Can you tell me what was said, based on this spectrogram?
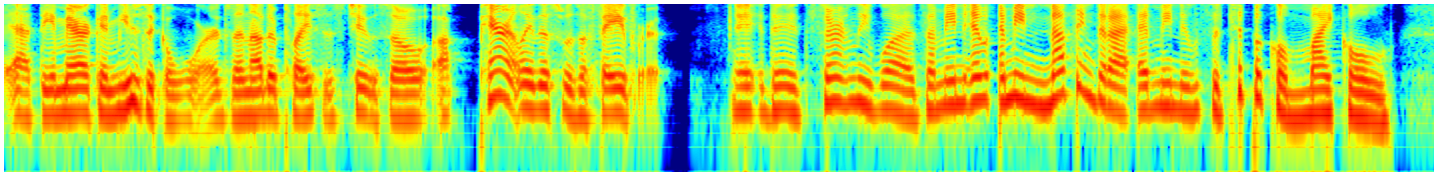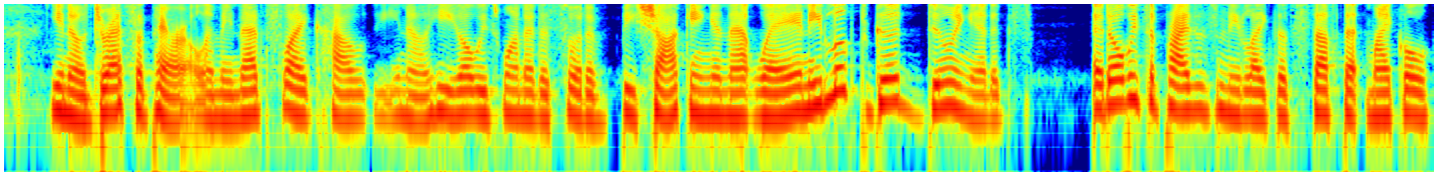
at the American Music Awards and other places too. So apparently this was a favorite. It, it certainly was. I mean, it, I mean, nothing that I. I mean, it was a typical Michael, you know, dress apparel. I mean, that's like how you know he always wanted to sort of be shocking in that way, and he looked good doing it. It's it always surprises me, like the stuff that Michael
